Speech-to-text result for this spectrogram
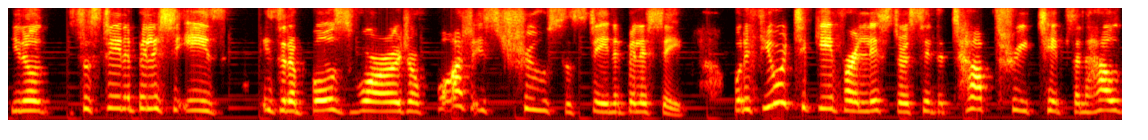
you know, sustainability is is it a buzzword or what is true sustainability? But if you were to give our listeners, say, the top three tips on how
